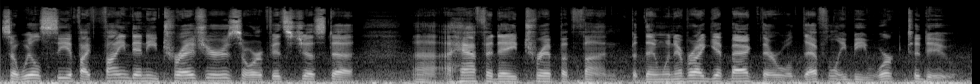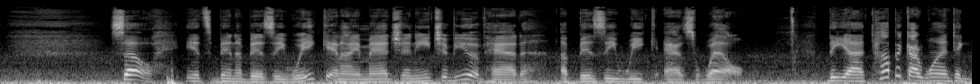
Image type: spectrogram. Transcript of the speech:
So we'll see if I find any treasures or if it's just a, uh, a half a day trip of fun. But then whenever I get back, there will definitely be work to do. So, it's been a busy week, and I imagine each of you have had a busy week as well. The uh, topic I wanted to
